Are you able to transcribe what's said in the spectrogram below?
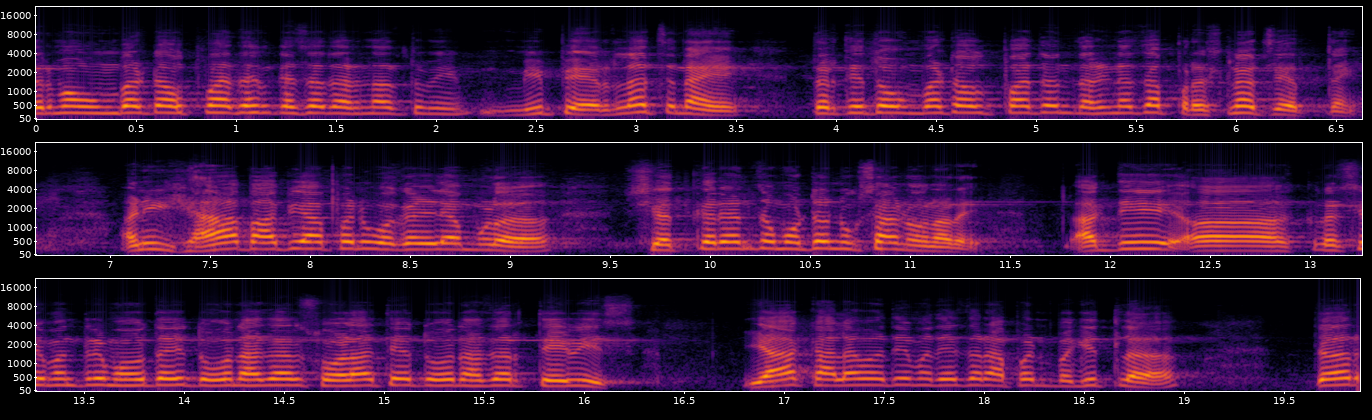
तर मग उंबरटा उत्पादन कसं धरणार तुम्ही? मी पेरलंच नाही तर ते तो उंबरठा उत्पादन धरण्याचा प्रश्नच येत नाही. आणि ह्या बाबी आपण वगळल्यामुळं शेतकऱ्यांचं मोठं नुकसान होणार आहे. अगदी कृषीमंत्री कृषी मंत्री महोदय दोन हजार सोळा ते दोन हजार तेवीस या कालावधीमध्ये जर आपण बघितलं तर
